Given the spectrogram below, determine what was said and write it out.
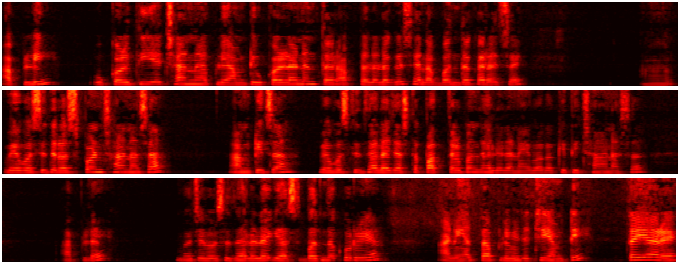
आपली उकळतीये छान आपली आमटी उकळल्यानंतर आपल्याला लगेच याला बंद करायचं आहे व्यवस्थित रस पण छान असा आमटीचा व्यवस्थित झाला जास्त पातळ पण झालेला नाही. बघा किती छान असं आपले भजे व्यवस्थित झालेलं आहे. गॅस बंद करूया. आणि आता आपली भज्याची आमटी तयार आहे.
